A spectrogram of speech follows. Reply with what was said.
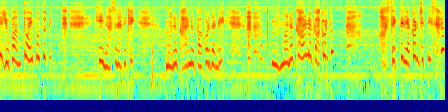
ఈ యుగం అంతా అయిపోతుంది. ఈ నాశనానికి మన కారణం కాకూడదండి. మన కారణం కాకూడదు. ఆ శక్తిని ఎక్కడి నుంచి తీశారు?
